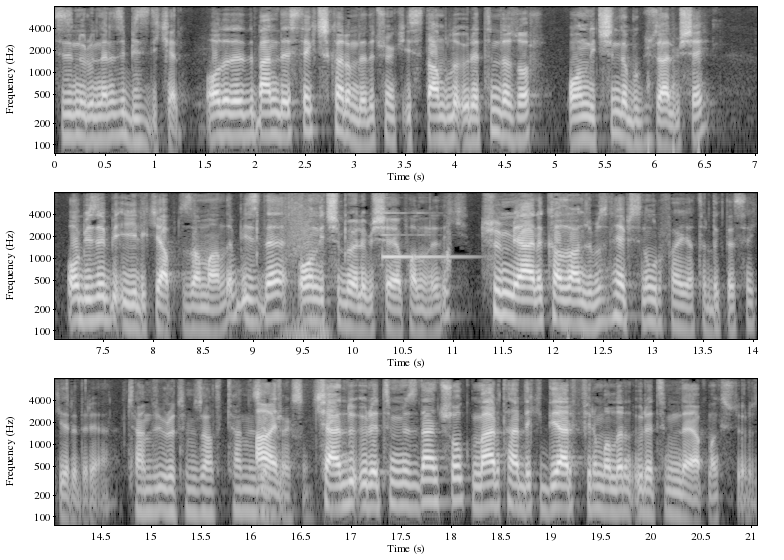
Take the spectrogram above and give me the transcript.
Sizin ürünlerinizi biz dikelim. O da dedi ben destek çıkarım dedi. Çünkü İstanbul'da üretim de zor. Onun için de bu güzel bir şey. O bize bir iyilik yaptı zamanında. Biz de onun için böyle bir şey yapalım dedik. Tüm yani kazancımızın hepsini Urfa'ya yatırdık desek yeridir yani. Kendi üretiminizi artık kendiniz Aynen. yapacaksınız. Kendi üretimimizden çok Merter'deki diğer firmaların üretimini de yapmak istiyoruz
